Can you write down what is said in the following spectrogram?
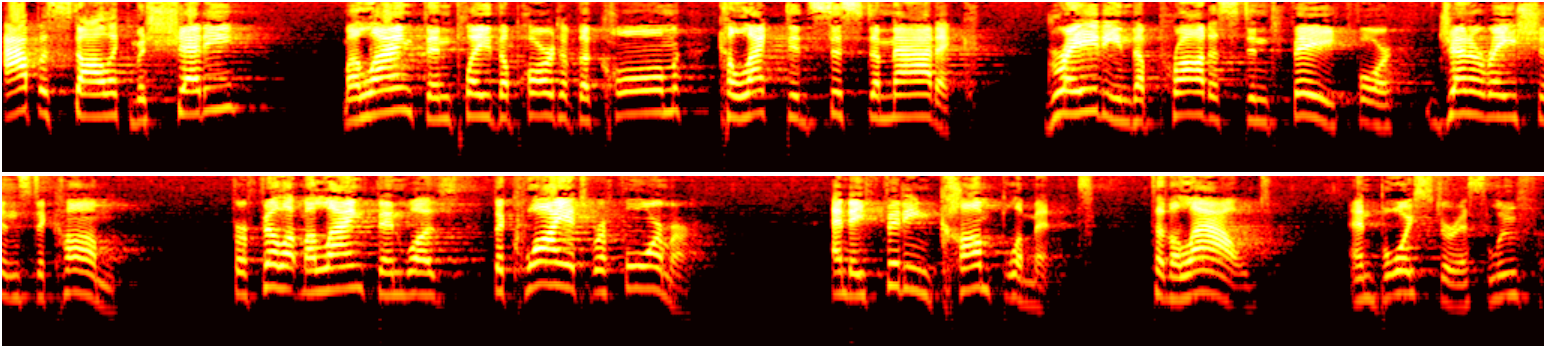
apostolic machete, Melanchthon played the part of the calm, collected, systematic, grading the Protestant faith for generations to come. For Philip Melanchthon was the quiet reformer and a fitting complement to the loud and boisterous Luther.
